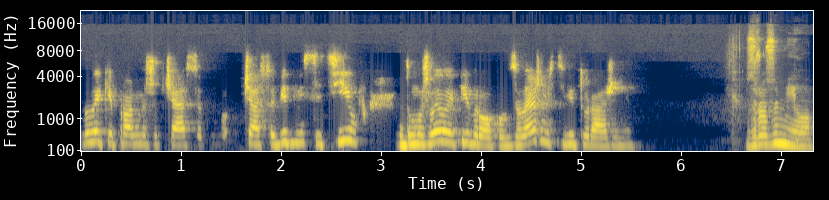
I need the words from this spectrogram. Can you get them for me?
великий проміжок часу часу від місяців до можливо півроку, в залежності від ураження. Зрозуміло.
